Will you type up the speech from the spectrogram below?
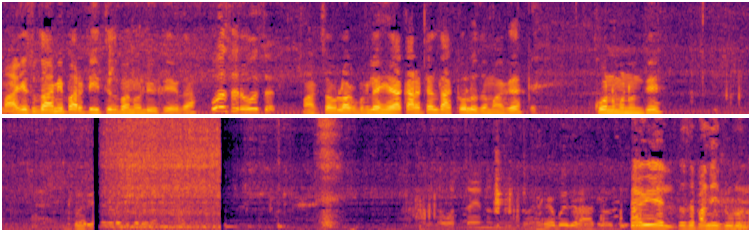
मागे सुद्धा आम्ही पार्टी इथेच बनवली होती एकदा. हो सर हो सर. मागचा ब्लॉग बघला ह्या कार्ट्याला दाखवलं होतं माग. कोण म्हणून ते? येईल तसं पाणी इकडून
